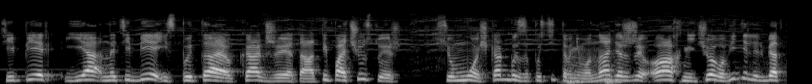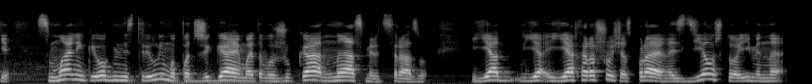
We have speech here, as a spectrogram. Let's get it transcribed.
теперь я на тебе испытаю, как же это. А ты почувствуешь всю мощь. Как бы запустить-то в него? На, держи. Ах, ничего. Вы видели, ребятки? С маленькой огненной стрелы мы поджигаем этого жука насмерть сразу. Я, я, я хорошо сейчас правильно сделал, что именно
